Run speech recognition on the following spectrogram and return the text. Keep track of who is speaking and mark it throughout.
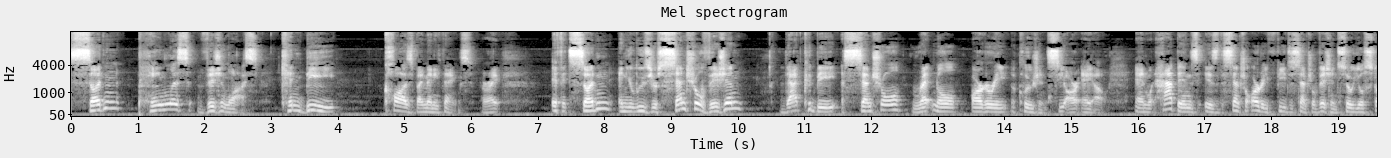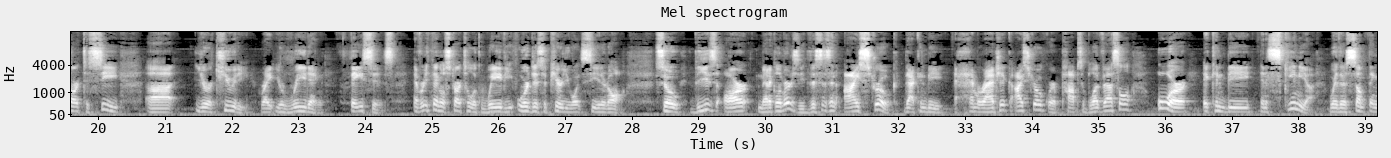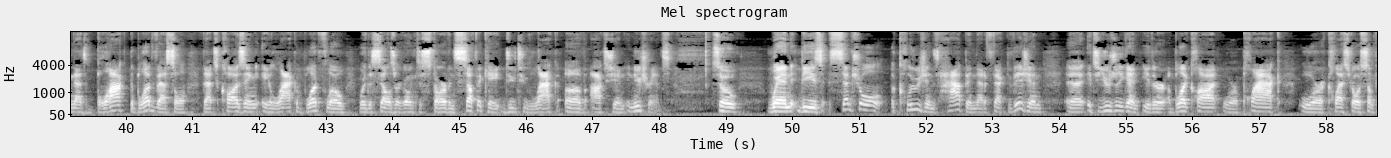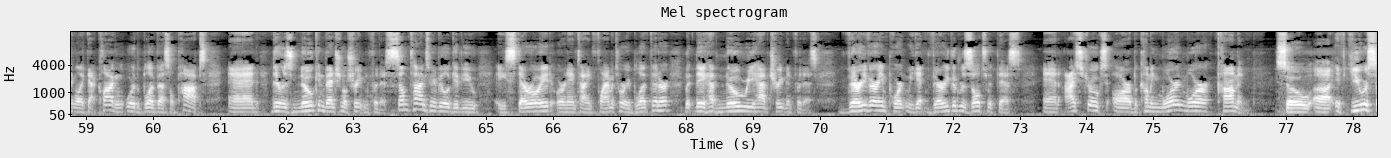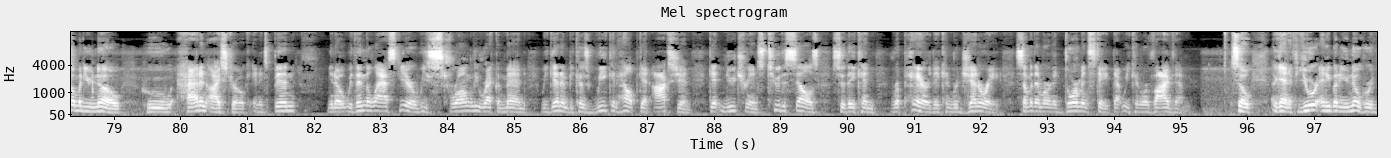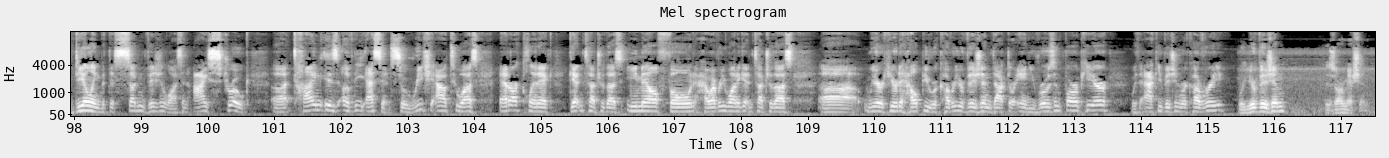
Speaker 1: Sudden, painless vision loss can be caused by many things. All right. If it's sudden and you lose your central vision, that could be a central retinal artery occlusion, CRAO. And what happens is the central artery feeds the central vision. So you'll start to see uh, your acuity, right? Your reading, faces, everything will start to look wavy or disappear. You won't see it at all. So these are medical emergencies. This is an eye stroke. That can be a hemorrhagic eye stroke where it pops a blood vessel, or it can be an ischemia where there's something that's blocked the blood vessel that's causing a lack of blood flow where the cells are going to starve and suffocate due to lack of oxygen and nutrients. So when these central occlusions happen that affect vision, uh, it's usually, again, either a blood clot or a plaque or cholesterol or something like that clogging, or the blood vessel pops, and there is no conventional treatment for this. Sometimes maybe they'll give you a steroid or an anti inflammatory blood thinner, but they have no rehab treatment for this. Very, very important. We get very good results with this, and eye strokes are becoming more and more common. So uh, if you or somebody you know who had an eye stroke and it's been you know, within the last year, we strongly recommend we get them because we can help get oxygen, get nutrients to the cells so they can repair, they can regenerate. Some of them are in a dormant state that we can revive them. So, again, if you or anybody you know who are dealing with this sudden vision loss, an eye stroke, uh, time is of the essence. So, reach out to us at our clinic, get in touch with us, email, phone, however you want to get in touch with us. Uh, we are here to help you recover your vision. Dr. Andy Rosenfarb here with AcuVision Recovery, where your vision is our mission.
